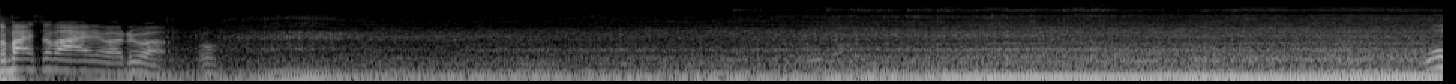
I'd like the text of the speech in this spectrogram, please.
สบายสบายเลยว่ะดูอะ อ้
